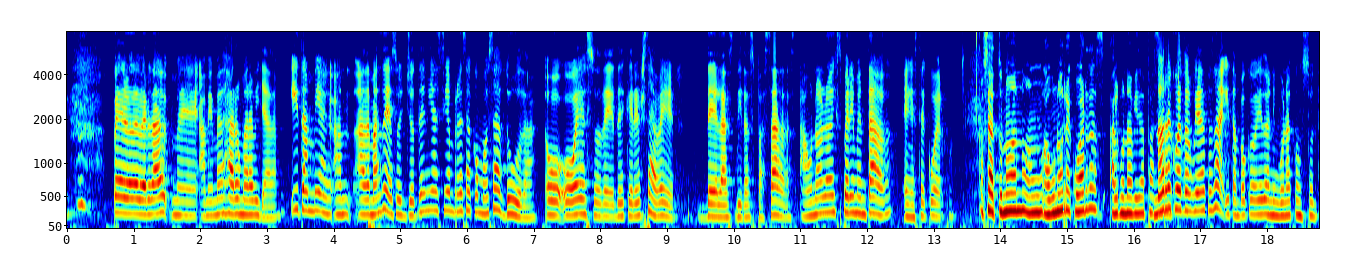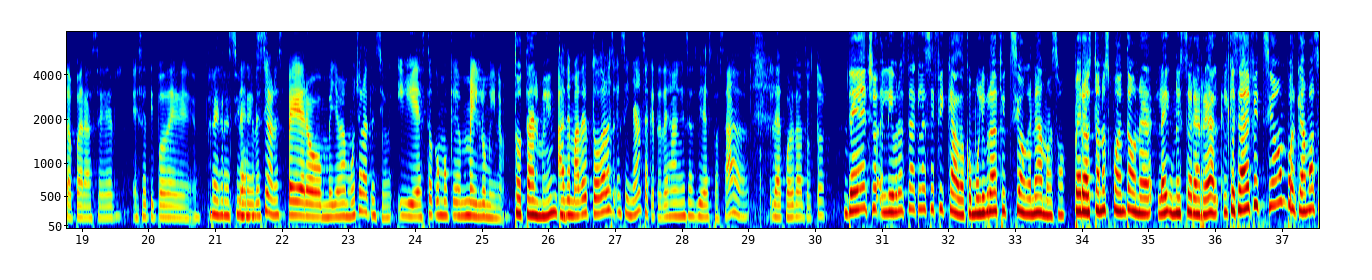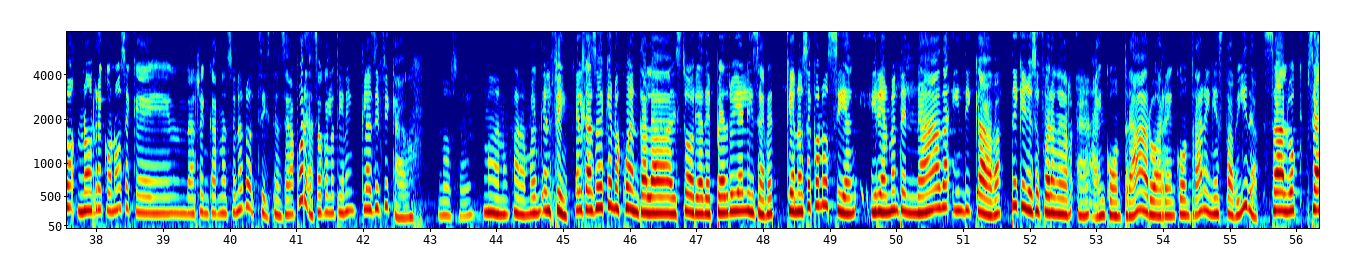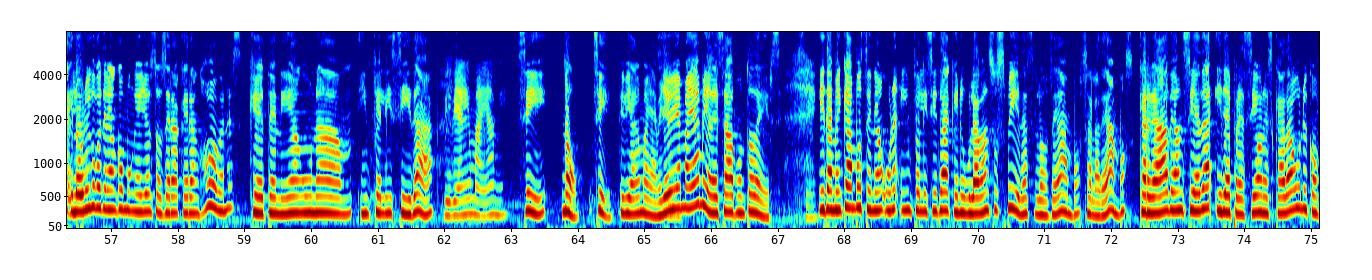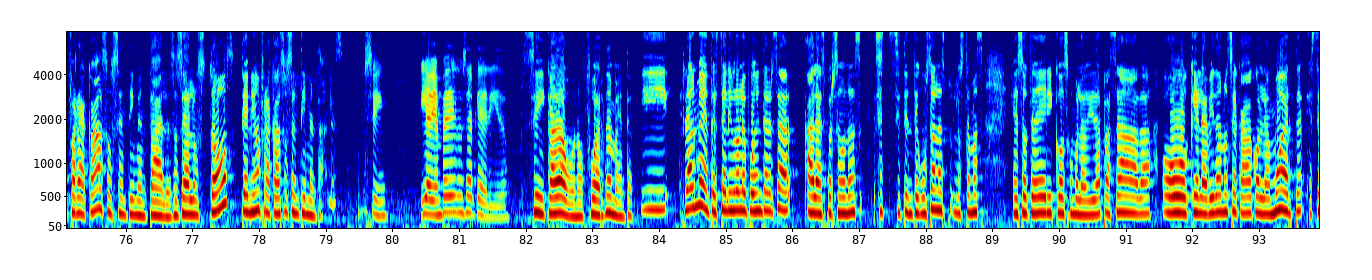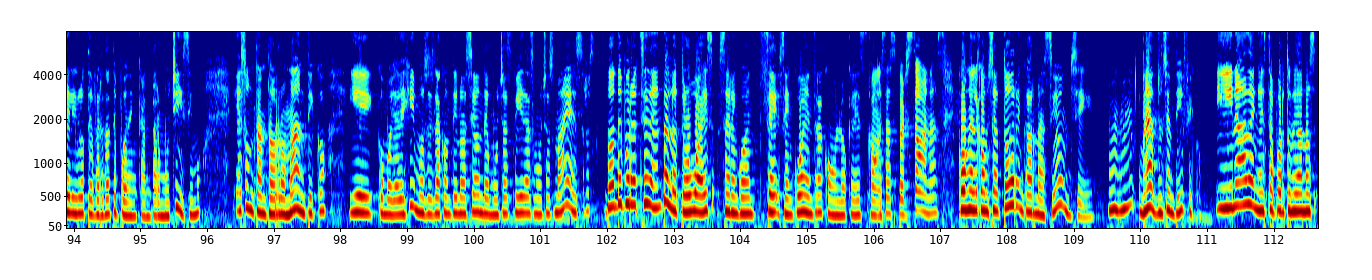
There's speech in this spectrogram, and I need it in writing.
Pero de verdad, me, a mí me dejaron maravillada. Y también, an- además de eso, yo tenía siempre esa como esa duda o, o eso de, de querer saber de las vidas pasadas. Aún no lo he experimentado en este cuerpo. O sea, ¿tú no, no- aún no recuerdas alguna vida pasada? No recuerdo vidas pasadas y tampoco he ido a ninguna consulta para hacer ese tipo de, Regresiones. de regresiones. Pero me llama mucho la atención y esto como que me iluminó. Totalmente. Además de todas las enseñanzas que te dejan esas vidas pasadas, de acuerdo al doctor. De hecho, el libro está clasificado como un libro de ficción en Amazon, pero esto nos cuenta una, una historia real. El que sea de ficción, porque Amazon no reconoce que las reencarnaciones no existen. ¿Será por eso que lo tienen clasificado? No sé. Bueno, bueno, en en fin, el caso es que nos cuenta la historia de Pedro y Elizabeth que no se conocían y realmente nada indicaba de que ellos se fueran a, a- a encontrar o a reencontrar en esta vida. Salvo, o sea, y lo único que tenían en común ellos dos era que eran jóvenes, que tenían una mm, infelicidad. Vivían en Miami. Sí, no, sí, vivían en Miami. Yo vivía en Miami y él estaba a punto de irse. Sí. Y también que ambos tenían una infelicidad que nublaban sus vidas, los de ambos, o sea, la de ambos, cargada de ansiedad y depresiones, cada uno y con fracasos sentimentales. O sea, los dos tenían fracasos sentimentales. Sí. Y habían perdido un ser querido. Sí, cada uno, fuertemente. Y realmente este libro le puede interesar a las personas, si, te, gustan los temas esotéricos como la vida pasada o que la vida no se acaba con la muerte, este libro de verdad te puede encantar muchísimo. Es un tanto romántico y como ya dijimos, es la continuación de muchas vidas, muchos maestros, donde por accidente el doctor Weiss se, se, encuentra con lo que es... Con esas personas. Con el concepto de reencarnación. Sí. un científico. Y nada, en esta oportunidad, nos,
